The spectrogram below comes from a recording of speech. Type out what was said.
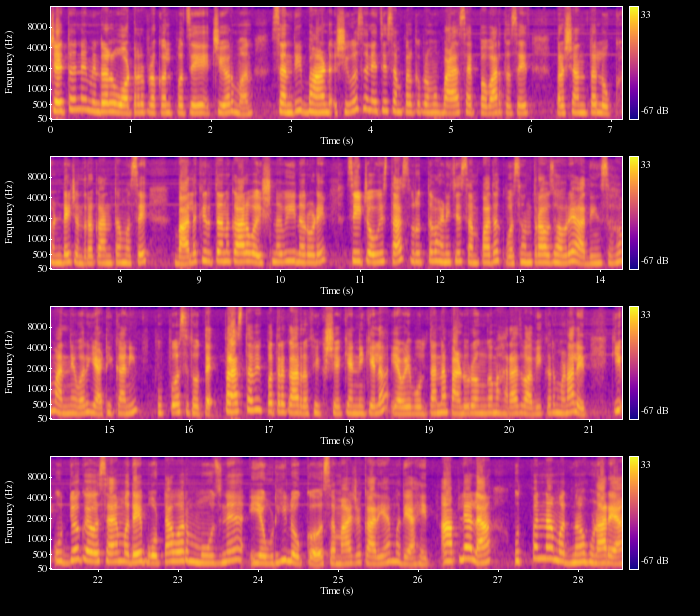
Chaitanya mineral water प्रकल्पचे चेअरमन संदीप भांड शिवसेनेचे संपर्क प्रमुख बाळासाहेब पवार तसेच प्रशांत लोखंडे चंद्रकांत मसे बालकीर्तनकार वैष्णवी नरोडे सी चोवीस तास वृत्तवाहिनीचे संपादक वसंतराव झावरे आदींसह मान्यवर या ठिकाणी उपस्थित होते. प्रास्ताविक पत्रकार रफिक शेख यांनी केलं. यावेळी बोलताना पांडुरंग महाराज वावीकर म्हणालेत की उद्योग व्यवसायामध्ये बोटावर मोजण्या एवढी लोक समाज कार्यामध्ये आहेत. आपल्याला उत्पन्नामधनं होणाऱ्या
